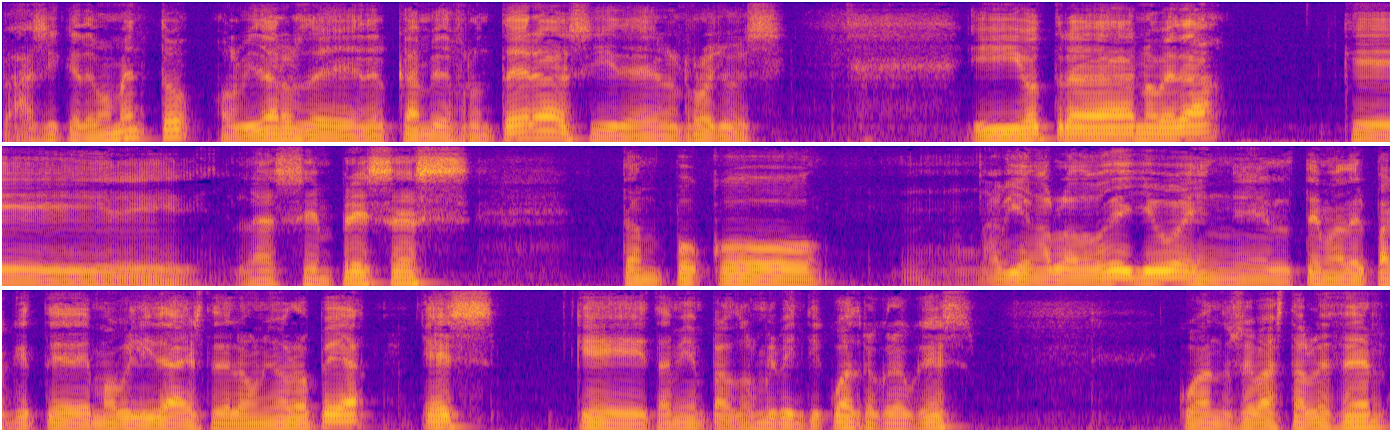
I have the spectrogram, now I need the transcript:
Así que de momento, olvidaros de, del cambio de fronteras y del rollo ese. Y otra novedad, que las empresas tampoco habían hablado de ello en el tema del paquete de movilidad este de la Unión Europea, es que también para el 2024 creo que es, cuando se va a establecer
